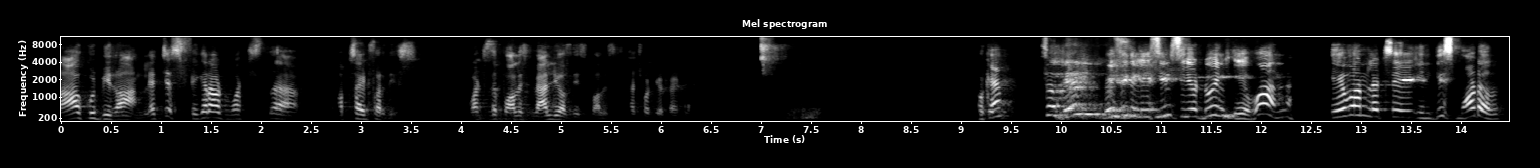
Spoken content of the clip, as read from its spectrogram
Rao could be wrong. Let's just figure out what's the upside for this. What's the policy value of this policy? That's what you're trying to do. Okay. So then basically, since you're doing A1, A1, let's say in this model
